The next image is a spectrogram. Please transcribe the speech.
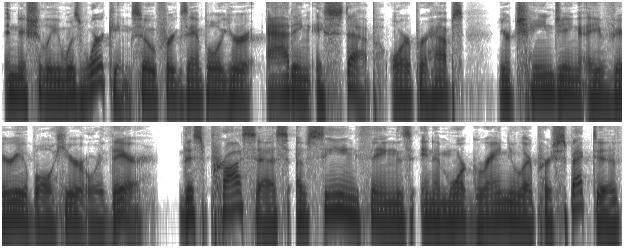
initially was working. So, for example, you're adding a step or perhaps you're changing a variable here or there. This process of seeing things in a more granular perspective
